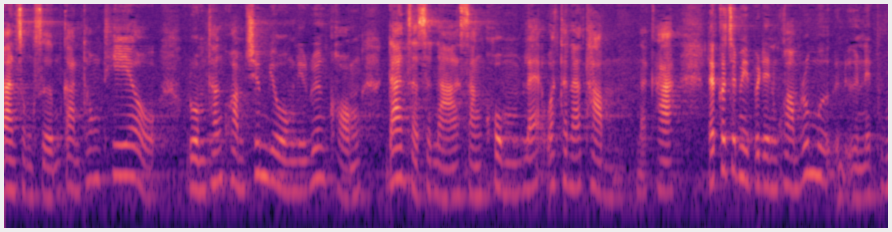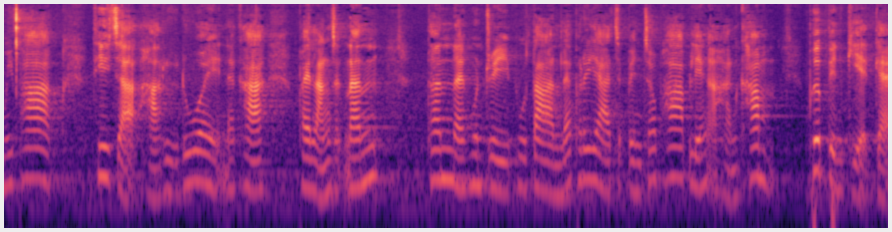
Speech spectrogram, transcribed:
การส่งเสริมการท่องเที่ยว รวมทั้งความเชื่อมโยงในเรื่องของด้านศาสนาสังคม และวัฒนธรรมนะคะและก็จะมีประเด็นความร่วมมืออื่น ๆ ในภูมิภาคที่จะหารือด้วยนะคะภายหลังจากนั้นท่านนายมนตรีภูตานและภรยาจะเป็นเจ้าภาพเลี้ยงอาหารค่ำ เพื่อเป็นเกียรติแก่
